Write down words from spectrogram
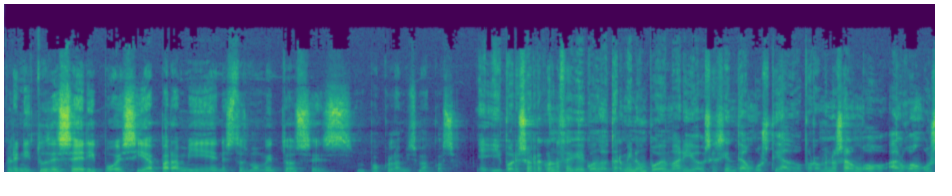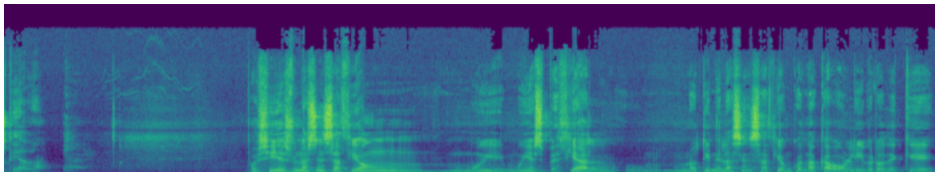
plenitud de ser y poesía para mí en estos momentos es un poco la misma cosa. Y, y por eso reconoce que cuando termina un poemario se siente angustiado, por lo menos algo, algo angustiado. Pues sí, es una sensación muy, muy especial. Uno tiene la sensación cuando acaba un libro de que,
